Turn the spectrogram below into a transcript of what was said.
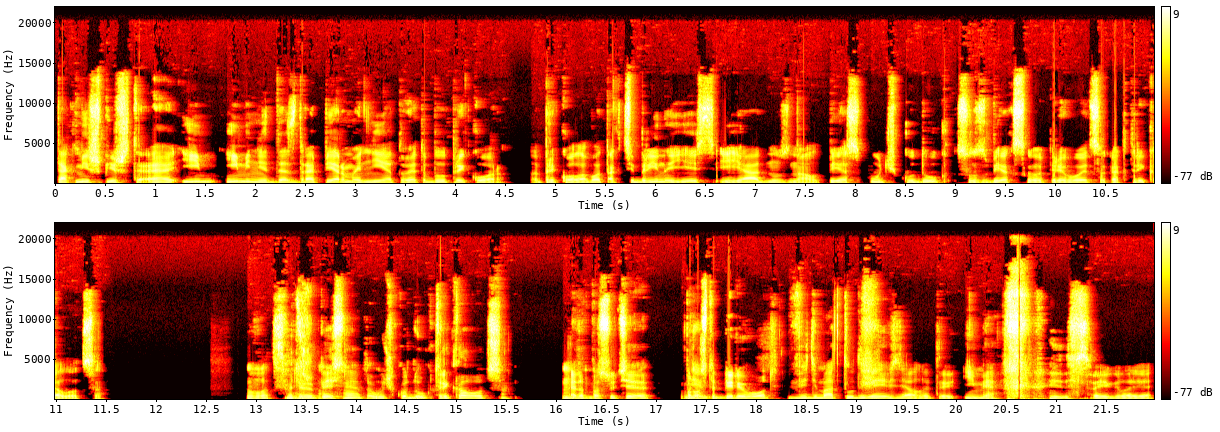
Так, Миш пишет, э, им, имени Дездраперма нету, это был прикол. Прикол, а вот Октябрина есть, и я одну знал. Пес Уч-Кудук с узбекского переводится как «три колодца». Вот. Это же смешно. песня, это Уч-Кудук, Три колодца. Это, Мгм. по сути, просто Не- перевод. Видимо, оттуда я и взял это имя в своей голове.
